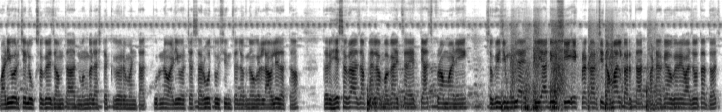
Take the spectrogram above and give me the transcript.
वाडीवरचे लोक सगळे जमतात मंगलाष्टक वगैरे म्हणतात. पूर्ण वाडीवरच्या सर्व तुळशींचं लग्न वगैरे लावले जातं. तर हे सगळं आज आपल्याला बघायचं आहे. त्याचप्रमाणे सगळी जी मुलं आहेत ती या दिवशी एक प्रकारची धमाल करतात. फटाके वगैरे वाजवतातच.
